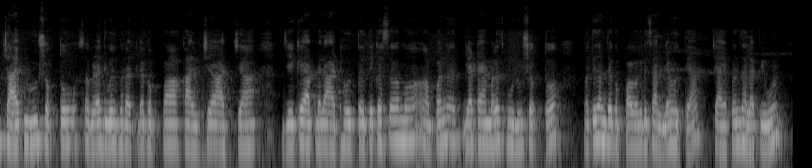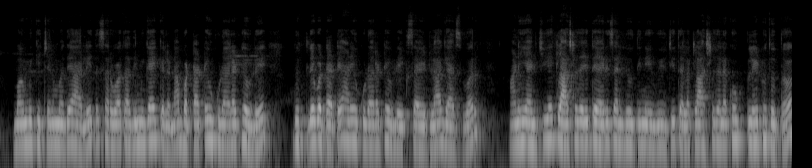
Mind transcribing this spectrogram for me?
चाय पिऊ शकतो. सगळ्या दिवसभरातल्या गप्पा कालच्या आजच्या जे काही आपल्याला आठवतं ते कसं मग आपण या टायमालाच बोलू शकतो. मग तेच आमच्या गप्पा वगैरे चालल्या होत्या. चाय पण झाला पिऊन. मग मी किचनमध्ये आले. तर सर्वात आधी मी काय केलं ना बटाटे उकडायला ठेवले. धुतले बटाटे आणि उकडायला ठेवले एक साईडला गॅसवर. आणि यांची क्लासला त्याची तयारी चालली होती नेव्हीची त्याला क्लासला जायला खूप लेट होत होतं.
